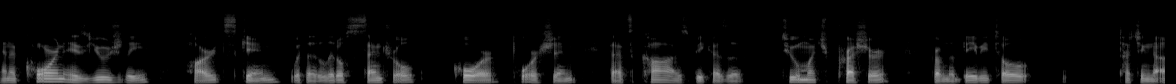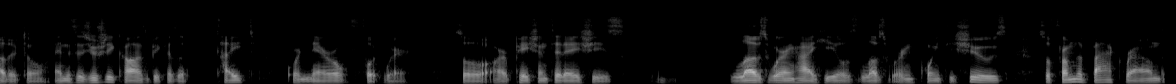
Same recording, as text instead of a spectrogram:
And a corn is usually hard skin with a little central core portion that's caused because of too much pressure from the baby toe touching the other toe. And this is usually caused because of tight or narrow footwear. So our patient today, she's loves wearing high heels, loves wearing pointy shoes. So from the background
